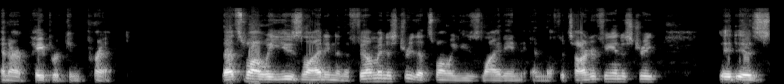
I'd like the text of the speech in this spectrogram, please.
and our paper can print. That's why we use lighting in the film industry. That's why we use lighting in the photography industry. It is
